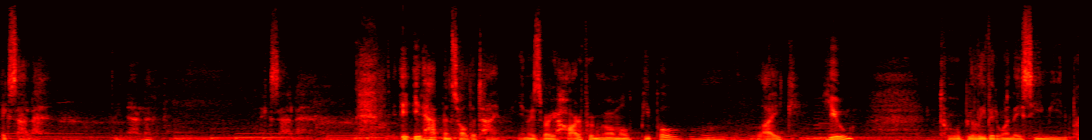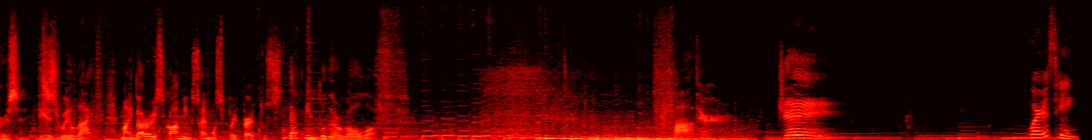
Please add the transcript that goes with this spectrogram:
exhala. Inhala, exhala. It, it happens all the time. You know, it's very hard for normal people like you to believe it when they see me in person. This is real life. My daughter is coming, so I must prepare to step into the role of father. Jane! Where is he?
